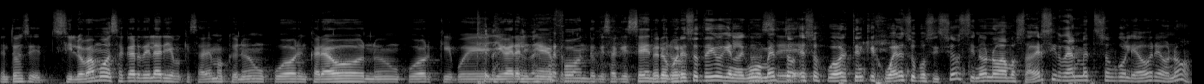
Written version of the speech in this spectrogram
Entonces, si lo vamos a sacar del área, porque sabemos que no es un jugador encarador, no es un jugador que puede llegar a línea de fondo, que saque centro. Pero por eso te digo que en algún momento esos jugadores tienen que jugar en su posición, si no, no vamos a ver si realmente son goleadores o no.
